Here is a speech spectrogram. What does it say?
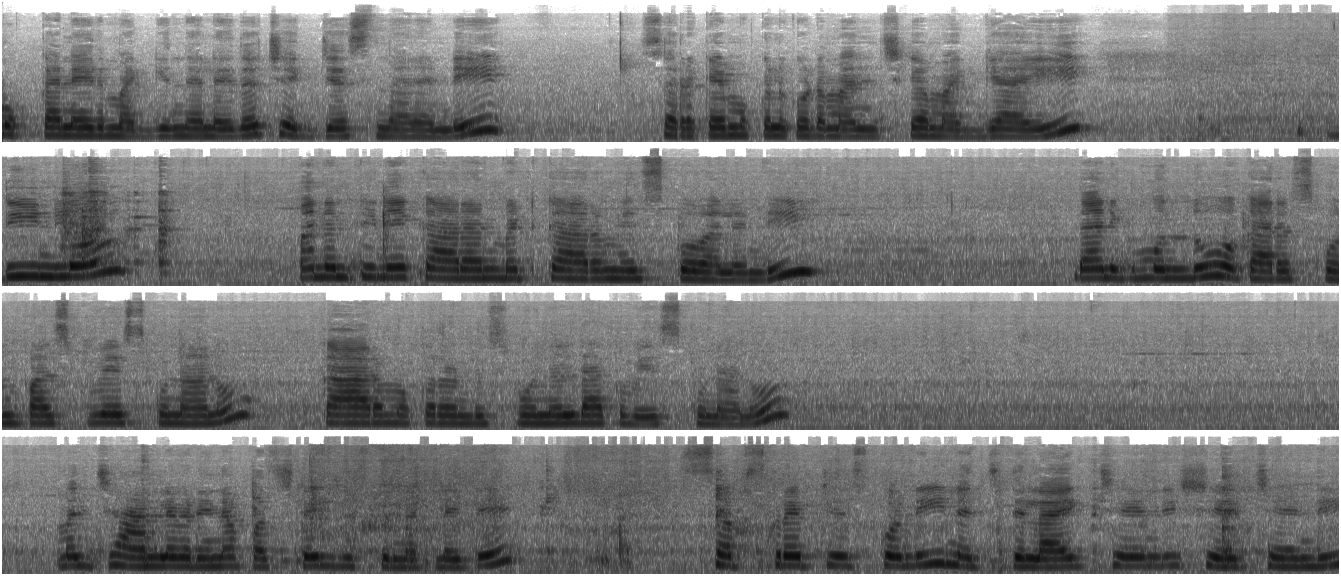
ముక్క అనేది మగ్గిందో లేదో చెక్ చేస్తున్నానండి. సొరకాయ ముక్కలు కూడా మంచిగా మగ్గాయి. దీనిలో మనం తినే కారాన్ని బట్టి కారం వేసుకోవాలండి. దానికి ముందు ఒక అర స్పూన్ పసుపు వేసుకున్నాను. కారం ఒక రెండు స్పూన్ల దాకా వేసుకున్నాను. మన ఛానల్ ఎవరైనా ఫస్ట్ టైం చూస్తున్నట్లయితే సబ్స్క్రైబ్ చేసుకోండి నచ్చితే లైక్ చేయండి షేర్ చేయండి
